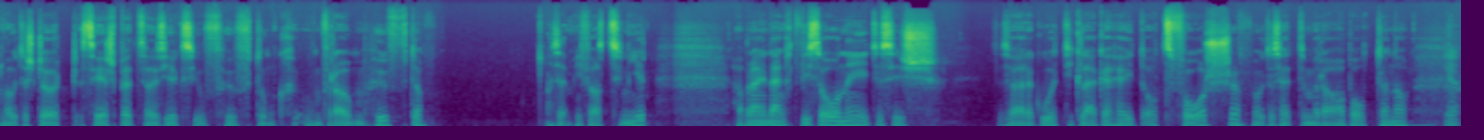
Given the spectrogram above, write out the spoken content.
weil das dort sehr spezialisiert war auf Hüfte und, und vor allem Hüfte. Das hat mich fasziniert. Aber ich dachte, wieso nicht? Das, ist, das wäre eine gute Gelegenheit, auch zu forschen, weil das hätten wir angeboten noch. Ja.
